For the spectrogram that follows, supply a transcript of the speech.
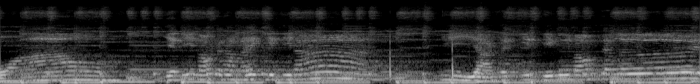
ว้าว เย็นนี้น้องจะทำอะไรให้กินดีนะพี่อยากจะกินฝีมือน้องจังเลย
